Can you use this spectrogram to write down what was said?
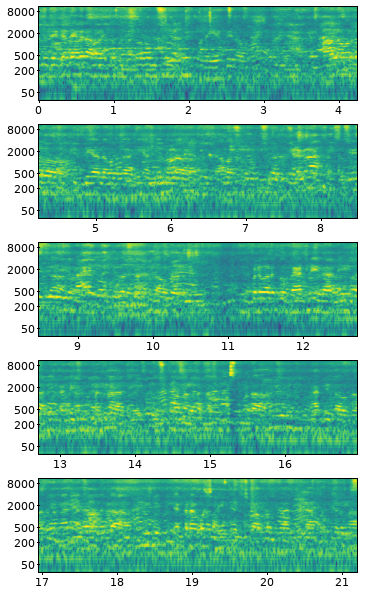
ఇది దగ్గర దగ్గర అరవై తొమ్మిది షోరూమ్స్ మన ఏపీలో ఉన్నాయి. ఆల్ ఓవర్లో ఇండియా లెవెల్ కానీ అన్ని కూడా చాలా షోరూమ్స్ సక్సెస్ఫుల్గా ఈరోజు నడుపుతూ ఉన్నాయి ఇప్పటి వరకు బ్యాటరీ కానీ కానీ కండిషన్ బండి కానీ కస్టమర్స్ కూడా హ్యాపీగా ఉన్నారు. అదేవిధంగా ఎక్కడా కూడా మెయింటెనెన్స్ ప్రాబ్లం కానీ లేకపోతే ఏదైనా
